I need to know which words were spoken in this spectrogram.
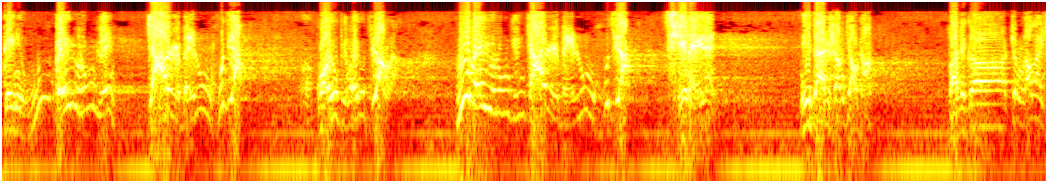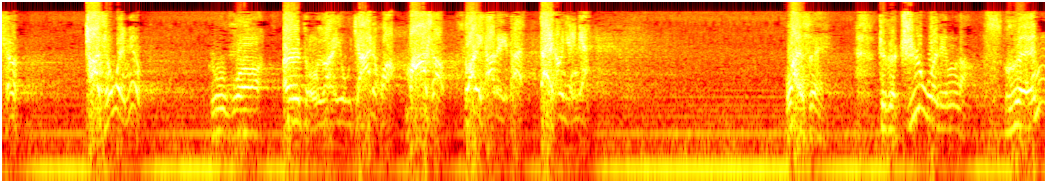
给你五百御龙军加二百龙虎将，啊光有兵还有将了，五百御龙军加二百龙虎将，七百人，你带着上教场，把这个郑老爱卿查清问明。如果尔东元有假的话，马上端下擂台，带上金殿。万岁！这个旨我领了，恩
